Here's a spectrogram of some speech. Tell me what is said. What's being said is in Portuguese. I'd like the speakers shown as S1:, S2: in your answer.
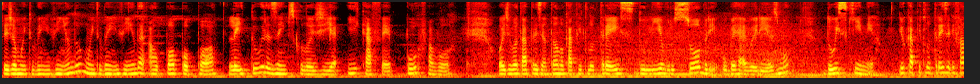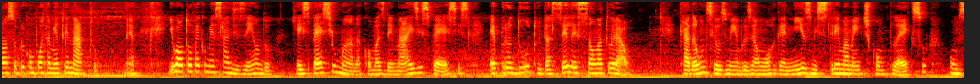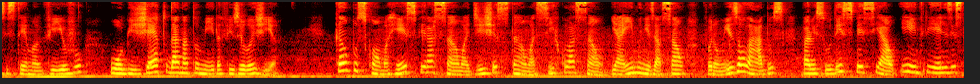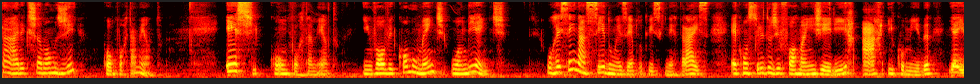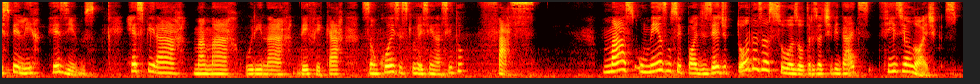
S1: Seja muito bem-vindo, muito bem-vinda ao Popopó, Leituras em Psicologia e Café, por favor. Hoje eu vou estar apresentando o capítulo 3 do livro sobre o behaviorismo, do Skinner. E o capítulo 3 ele fala sobre o comportamento inato, né? E o autor vai começar dizendo que a espécie humana, como as demais espécies, é produto da seleção natural. Cada um de seus membros é um organismo extremamente complexo, um sistema vivo, o objeto da anatomia e da fisiologia. Campos como a respiração, a digestão, a circulação e a imunização foram isolados para o estudo especial e entre eles está a área que chamamos de comportamento. Este comportamento envolve comumente o ambiente. O recém-nascido, um exemplo que o Skinner traz, é construído de forma a ingerir ar e comida e a expelir resíduos. Respirar, mamar, urinar, defecar são coisas que o recém-nascido faz. Mas o mesmo se pode dizer de todas as suas outras atividades fisiológicas.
